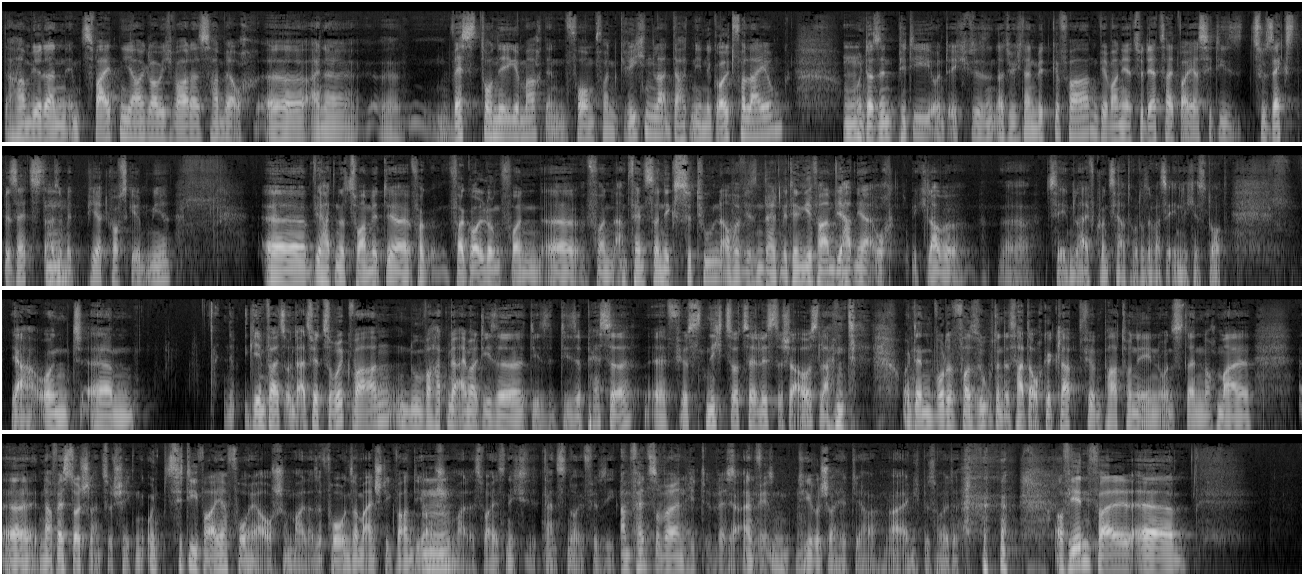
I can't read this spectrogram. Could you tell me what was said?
Da haben wir dann im zweiten Jahr, glaube ich, war das, haben wir auch äh, eine äh, Westtournee gemacht in Form von Griechenland. Da hatten die eine Goldverleihung. Mhm. Und da sind Pitti und ich, wir sind natürlich dann mitgefahren. Wir waren ja zu der Zeit, war ja City zu sechst besetzt, also mhm. mit Piatkowski und mir. Äh, wir hatten es zwar mit der Ver Vergoldung von, äh, von am Fenster nichts zu tun, aber wir sind halt mit hingefahren. Wir hatten ja auch, ich glaube, äh, zehn Live-Konzerte oder sowas ähnliches dort. Ja, und ähm, Jedenfalls, und als wir zurück waren, nun hatten wir einmal diese, diese, diese Pässe äh, fürs nicht-sozialistische Ausland. Und dann wurde versucht, und das hat auch geklappt, für ein paar Tourneen uns dann nochmal äh, nach Westdeutschland zu schicken. Und City war ja vorher auch schon mal. Also vor unserem Einstieg waren die mhm. auch schon mal. Das war jetzt nicht ganz neu für sie. Am Fenster war ein Hit im Westen ja, ein, gewesen. Ein tierischer Hit, ja. Eigentlich bis heute. Auf jeden Fall. Äh,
